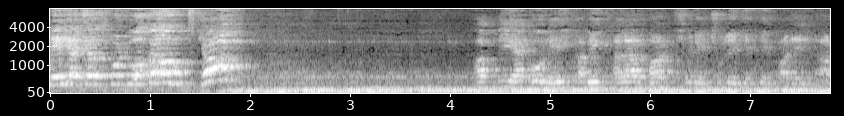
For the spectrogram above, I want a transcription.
ওয়ার্কআউট চুপ! আপনি এখন এইভাবে খেলার মাঠ ছেড়ে চলে যেতে পারেন না।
